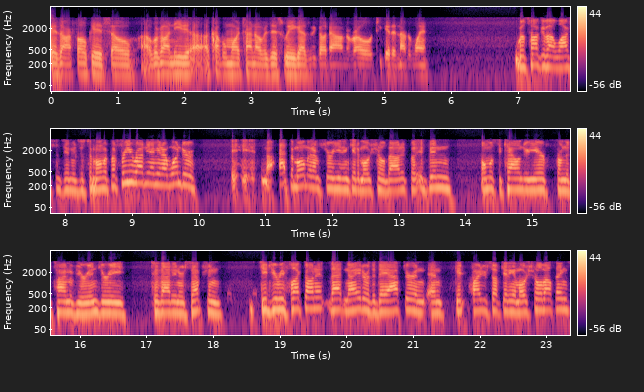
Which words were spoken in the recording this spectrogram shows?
is our focus. So uh, we're going to need a, a, couple more turnovers this week as we go down the road to get another win. We'll talk about Washington in just a moment. But for you, Rodney, I mean, I wonder. At the moment, I'm sure you didn't get emotional about it, but it'd been almost a calendar year from the time of your injury to that interception did you reflect on it that night or the day after and, and get, find yourself getting emotional about things?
